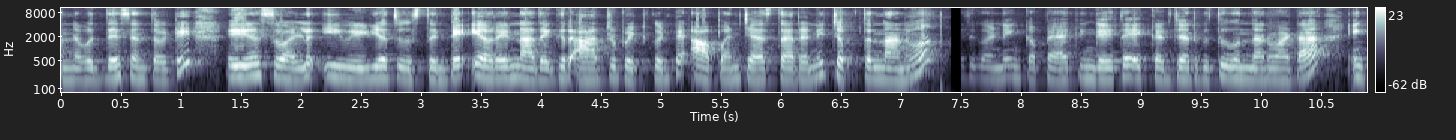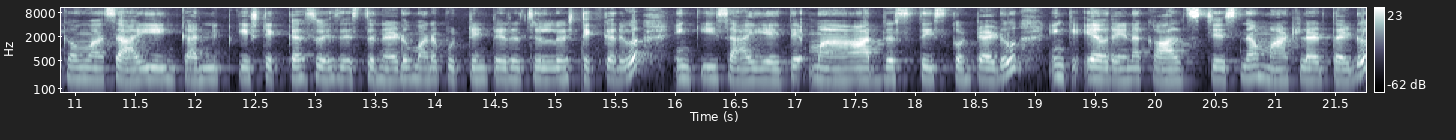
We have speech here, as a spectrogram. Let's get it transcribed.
అన్న ఉద్దేశంతో యుఎస్ వాళ్ళు ఈ వీడియో చూస్తుంటే ఎవరైనా నా దగ్గర ఆర్డర్ పెట్టుకుంటే ఆ పని చేస్తారని చెప్తున్నాను. ఇదిగోండి ఇంకా ప్యాకింగ్ అయితే ఇక్కడ జరుగుతూ ఉందన్నమాట. ఇంకా మా సాయి ఇంకా అన్నిటికీ స్టిక్కర్స్ వేసేస్తున్నాడు. మన పుట్టింటి రుచుల్లో స్టిక్కరు. ఇంక ఈ సాయి అయితే మా ఆర్డర్స్ తీసుకుంటాడు. ఇంక ఎవరైనా కాల్స్ చేసినా మాట్లాడతాడు.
